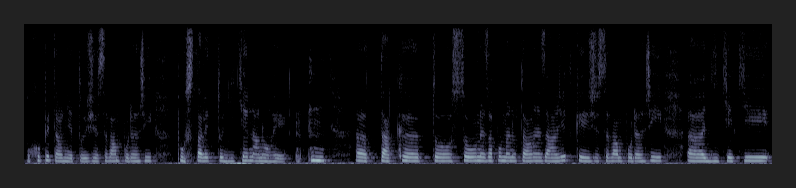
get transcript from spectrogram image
pochopitelně to, že se vám podaří postavit to dítě na nohy, tak eh, to jsou nezapomenutelné zážitky, že se vám podaří eh, dítěti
